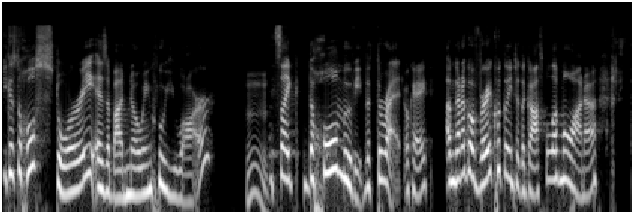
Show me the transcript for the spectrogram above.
because the whole story is about knowing who you are. Hmm. It's like the whole movie, the thread. Okay. I'm going to go very quickly into the Gospel of Moana.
